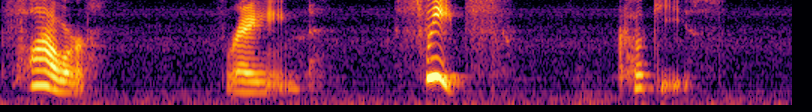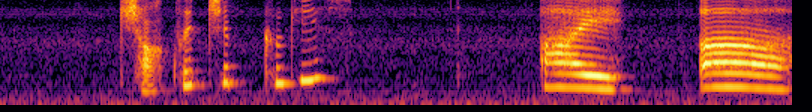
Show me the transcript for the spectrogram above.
Flour. Rain. Sweets. Cookies. Chocolate chip cookies? I. Uh.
